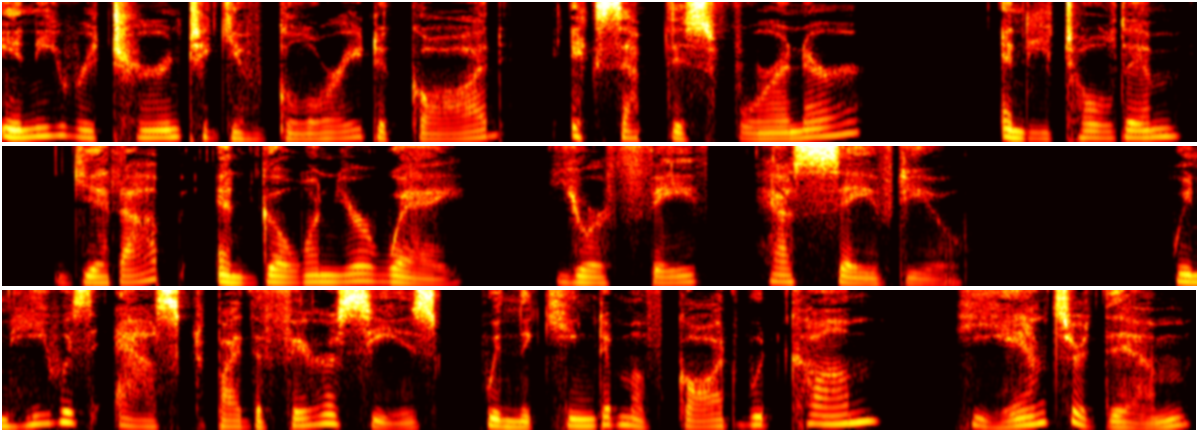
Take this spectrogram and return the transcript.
any return to give glory to God except this foreigner? And he told him, Get up and go on your way. Your faith has saved you. When he was asked by the Pharisees when the kingdom of God would come, he answered them,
